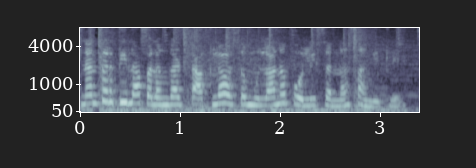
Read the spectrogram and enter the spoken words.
नंतर तिला पलंगात टाकलं असं मुलानं पोलिसांना सांगितले.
